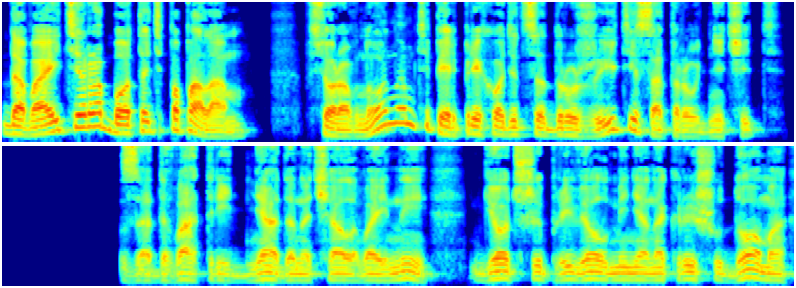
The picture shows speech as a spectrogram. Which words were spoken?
Давайте работать пополам. Все равно нам теперь приходится дружить и сотрудничать. За два-три дня до начала войны Гетши привел меня на крышу дома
